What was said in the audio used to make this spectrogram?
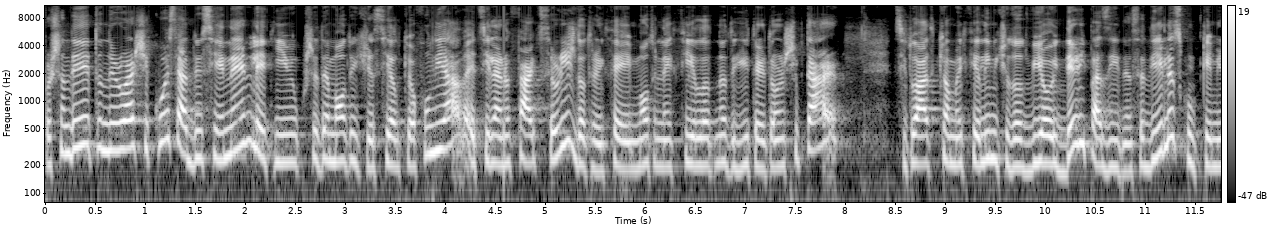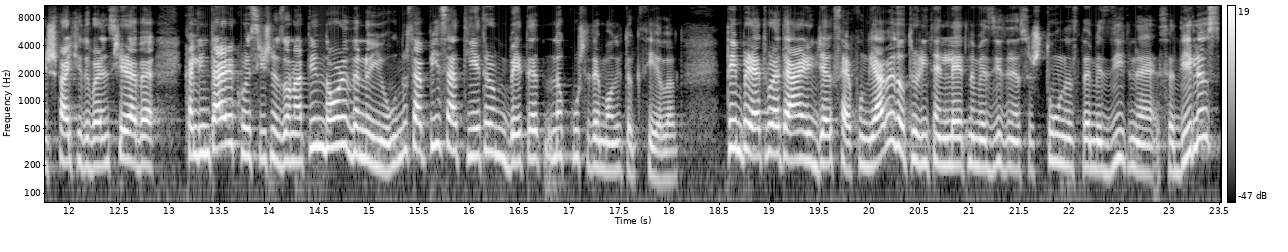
Përshëndetje të nderuar shikues të A dy CNN, le të njohim kushtet e motit që sjell kjo fundjavë, e cila në fakt sërish do të rikthejë motin e kthjellët në të gjithë territorin shqiptar. Situatë kjo me kthjellime që do të vijojë deri pasditen e së dielës, kur kemi shfaqje të vranësirave kalimtare kryesisht në zonat lindore dhe në jug, ndërsa pjesa tjetër mbetet në kushtet e motit të kthjellët. Temperaturat e ajrit gjatë kësaj fundjave do të rriten lehtë në mesditën e së shtunës dhe mesditën e së dielës,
